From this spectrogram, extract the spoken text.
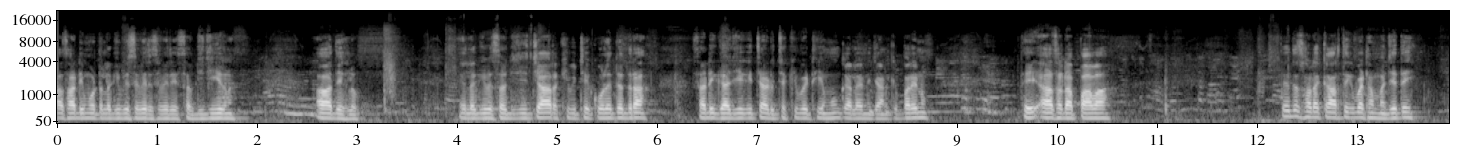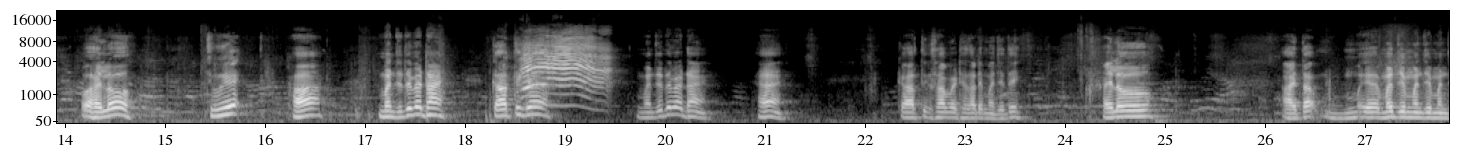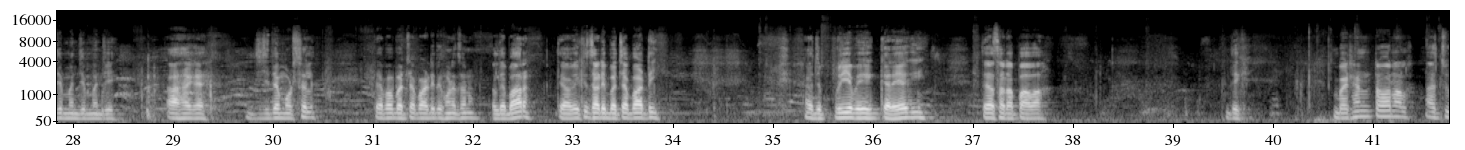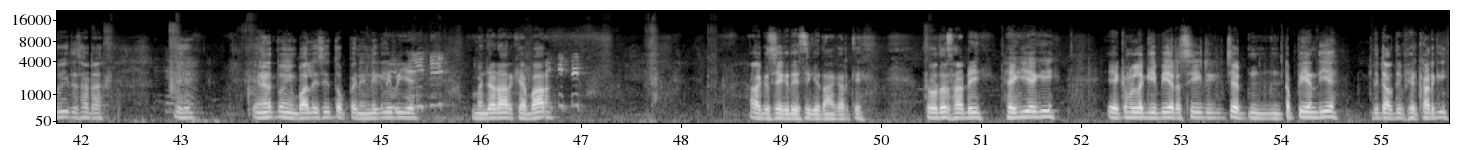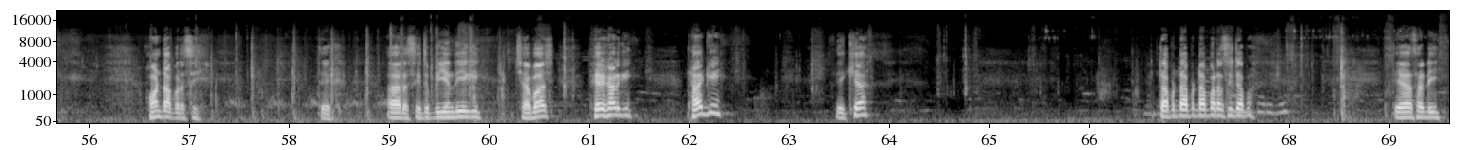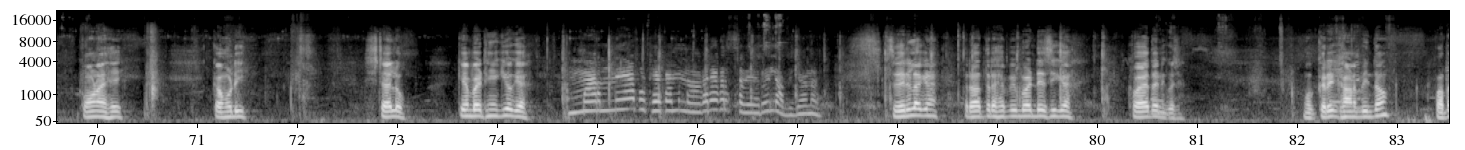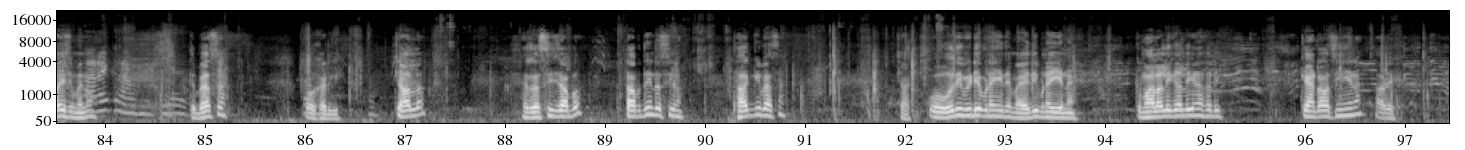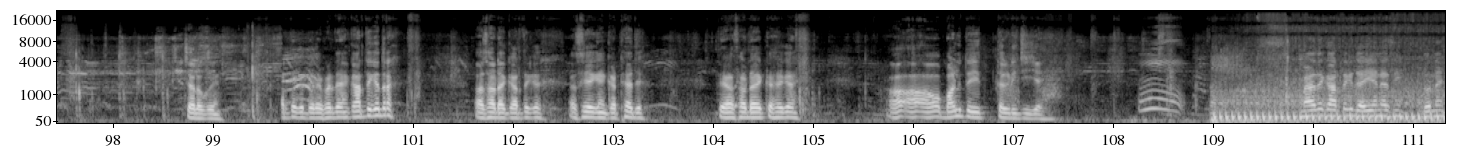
ਆ ਸਾਡੀ ਮੋਟਰ ਲੱਗੀ ਵੀ ਸਵੇਰੇ ਸਵੇਰੇ ਸਬਜ਼ੀ ਚੀਰਨ। ਆ ਦੇਖ ਲਓ। ਇਹ ਲੱਗੀ ਵੀ ਸਬਜ਼ੀ ਜੀ ਚਾਹ ਰੱਖੀ ਬਿਠੇ ਕੋਲੇ ਤੇ ਇਧਰ ਸਾਡੀ ਗਾਜੀ ਕੀ ਝਾੜੂ ਚੱਕੀ ਬੈਠੀ ਹੈ ਮੂੰਹ ਕਰ ਲੈਣੀ ਜਾਣ ਕੇ ਪਰੇ ਨੂੰ। ਤੇ ਆ ਸਾਡਾ ਪਾਵਾ। ਤੇ ਤੇ ਸਾਡਾ ਕਾਰਤਿਕ ਬੈਠਾ ਮੰਜੇ ਤੇ। ਓ ਹੈਲੋ, ਚੂਹੇ। ਹਾਂ, ਮੰਜੇ ਤੇ ਬੈਠਾ ਹੈ। ਕਾਰਤਿਕ, ਮੰਜੇ ਤੇ ਬੈਠਾ ਹੈ। ਹੈ। ਕਾਰਤਿਕ ਸਾਹਿਬ ਬੈਠੇ ਸਾਡੇ ਮੰਜੇ ਤੇ। ਹੈਲੋ। ਅੱਜ ਤਾਂ ਮੰਜੇ ਮੰਜੇ ਮੰਜੇ ਮੰਜੇ ਮੰਜੇ। ਆ ਹੈਗਾ। ਜਿਹਦਾ ਮੋਟਰਸਾਈਕਲ ਤੇ ਆਪਾਂ ਬੱਚਾ ਪਾਰਟੀ ਦਿਖਾਉਣਾ ਤੁਹਾਨੂੰ। ਚਲਦੇ ਬਾਹਰ ਤੇ ਆ ਵੇਖੀ ਸਾਡੀ ਬੱਚਾ ਪਾਰਟੀ। ਅੱਜ ਪ੍ਰਿയ ਵੇਖ ਕਰੇ ਹੈਗੀ ਤੇ ਆ ਸਾਡਾ ਪਾਵਾ। ਦੇਖ ਬੈਠਣ ਟੌਰ ਨਾਲ ਆ ਚੂਈ ਤੇ ਸਾਡਾ ਇਹ। ਇਹਨਾਂ ਨੇ ਤੂੰ ਬਾਲੀ ਸੀ ਧੁੱਪੇ ਨਹੀਂ ਨਿਕਲੀ ਪਈ ਹੈ। ਮੰਜੜਾ ਰੱਖਿਆ ਬਾਹਰ। ਅੱਗ ਸੇਕਦੇ ਸੀਗੇ ਤਾਂ ਕਰਕੇ। ਤੇ ਉਧਰ ਸਾਡੀ ਹੈਗੀ ਹੈਗੀ ਇੱਕ ਮ ਲੱਗੀ ਪਈ ਹੈ, ਰੱਸੀ ਚ ਟੱਪੀ ਜਾਂਦੀ ਹੈ ਦੀ ਡੱਬਦੀ ਫਿਰ ਖੜ ਗਈ। ਹੁਣ ਟੱਪ ਰੱਸੀ। ਦੇਖ। ਆ ਰੱਸੀ ਟੱਪੀ ਜਾਂਦੀ ਹੈਗੀ। ਸ਼ਾਬਾਸ਼। ਫਿਰ ਖੜ ਗਈ। ਠੱਗ ਗਈ। ਦੇਖਿਆ? ਟੱਪ ਟੱਪ ਟੱਪ ਰੱਸੀ ਟੱਪ। ਤੇ ਆ ਸਾਡੀ ਕੌਣ ਆ ਇਹ? ਕਮੜੀ। ਸਟਾਈਲੋ। ਕਿਵੇਂ ਬੈਠੀਆਂ? ਕੀ ਹੋ ਗਿਆ? ਮਰਨੇ ਆ ਪੁੱਠੇ ਕੰਮ ਨਾ ਕਰਿਆ ਕਰ ਸਵੇਰੇ ਹੀ ਲੱਗ ਜਾਣਾ। ਸਵੇਰੇ ਲੱਗਣਾ ਰਾਤ ਹੈਪੀ ਬਰਥਡੇ ਸੀਗਾ। ਖਵਾਇਆ ਤਾਂ ਨਹੀਂ ਕੁਝ ਮੁੱਕਰੇ ਖਾਣ ਪੀਣ ਤੋਂ? ਪਤਾ ਹੀ ਸੀ ਮੈਨੂੰ। ਤੇ ਬਸ ਉਹ ਖੜ ਗਈ। ਚੱਲ। ਰੱਸੀ ਜੱਬ ਟੱਪਦੀ ਨੀ ਰੱਸੀ ਨੂੰ ਥੱਕ ਗਈ ਬਸ। ਚੱਲ, ਉਹ ਉਹਦੀ ਵੀਡੀਓ ਬਣਾਈ ਤੇ ਮੈਂ ਇਹਦੀ ਬਣਾਈ ਇਹਨੇ। ਕਮਾਲ ਵਾਲੀ ਗੱਲ ਹੀ ਨਾ ਸਾਡੀ। ਘੈਂਟ ਵਾਲਾ ਸੀ ਨਾ ਆ ਦੇਖ ਚਲੋ ਕੋਈ ਨੀ। ਕਾਰਤਿਕ ਤੇਰੇ ਫਿਰਦੇ ਆ ਕਰਤੇ ਕਿੱਧਰ ਆ ਸਾਡਾ ਕਾਰਤਿਕ, ਅਸੀਂ ਹੈਗੇ ਇਕੱਠੇ ਅੱਜ। ਤੇ ਆ ਸਾਡਾ ਇੱਕ ਹੈਗਾ ਆ ਆ ਆ ਬਾਲੀ ਤੇ ਤਗੜੀ ਚੀਜ਼ ਹੈ ਇਹ। ਮੈਂ ਤੇ ਕਰਤੇ ਜਾਈ ਜਾਂਦੇ ਅਸੀਂ ਦੋਨੇ।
